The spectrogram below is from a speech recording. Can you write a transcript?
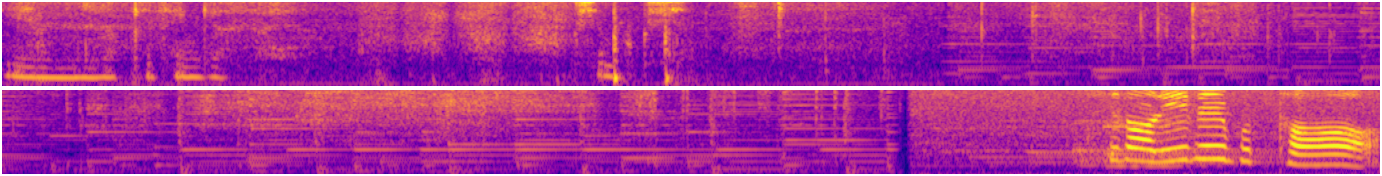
뒤에는 이렇게 생겼어요. 복신복신. (7월 1일부터)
